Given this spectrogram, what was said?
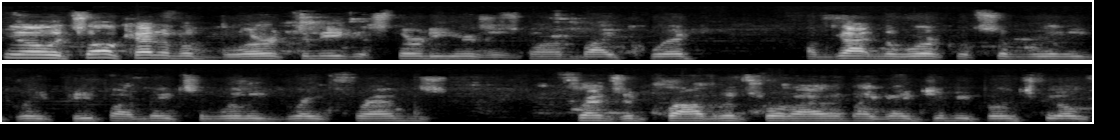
You know, it's all kind of a blur to me because 30 years has gone by quick. I've gotten to work with some really great people. I've made some really great friends. Friends in Providence, Rhode Island, my guy Jimmy Burchfield,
